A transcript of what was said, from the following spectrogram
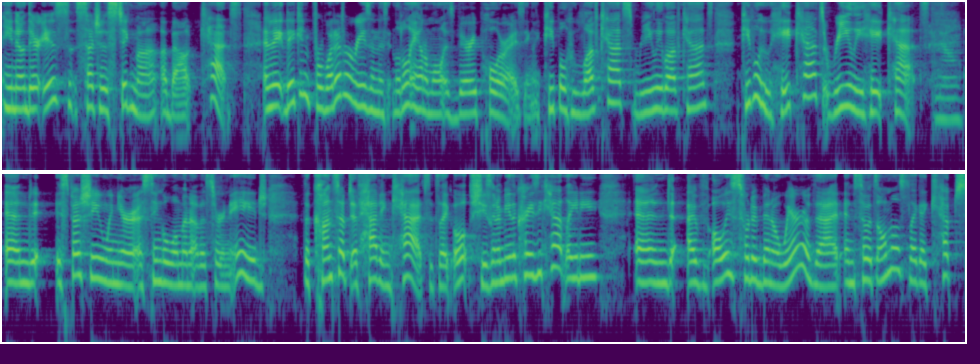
you know, there is such a stigma about cats. And they, they can, for whatever reason, this little animal is very polarizing. Like people who love cats really love cats. People who hate cats really hate cats. know. And especially when you're a single woman of a certain age, the concept of having cats, it's like, oh, she's going to be the crazy cat lady. And I've always sort of been aware of that. And so it's almost like I kept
